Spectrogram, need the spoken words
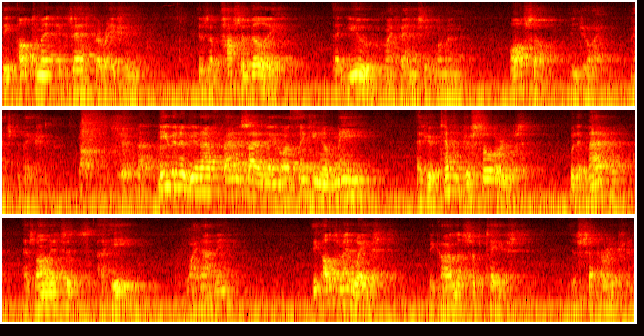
the ultimate exasperation, is a possibility that you, my fantasy woman, also enjoy masturbation. Even if you're not fantasizing or thinking of me, as your temperature soars, would it matter as long as it's a he? Why not me? The ultimate waste, regardless of taste, is separation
